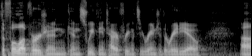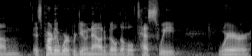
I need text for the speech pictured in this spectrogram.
the full up version can sweep the entire frequency range of the radio. Um, as part of the work we're doing now to build the whole test suite, we're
